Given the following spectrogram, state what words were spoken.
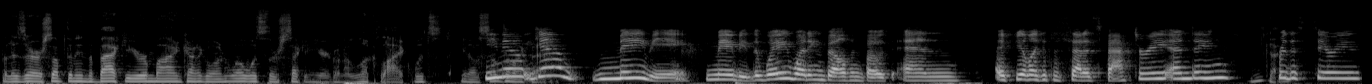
but is there something in the back of your mind kind of going well what's their second year going to look like what's you know You something know, like that yeah, maybe, maybe the way Wedding Belles and Beaus ends, I feel like it's a satisfactory ending. okay. for this series.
